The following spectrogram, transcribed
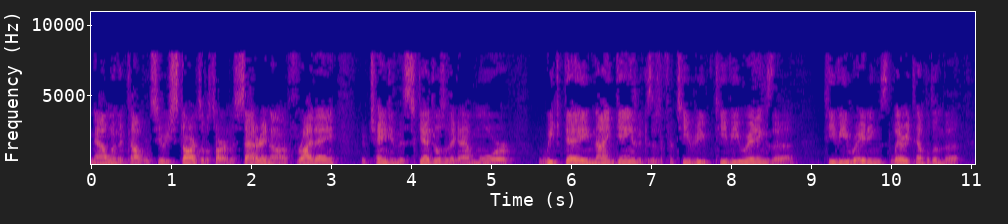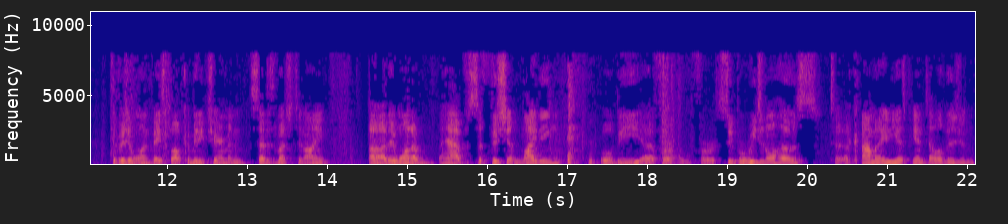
now when the World Series starts. It'll start on a Saturday, not on a Friday. They're changing the schedule so they can have more weekday night games because those are for TV TV ratings. The TV ratings. Larry Templeton, the Division One baseball committee chairman, said as much tonight. Uh, they want to have sufficient lighting. It Will be uh, for for super regional hosts to accommodate ESPN television.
